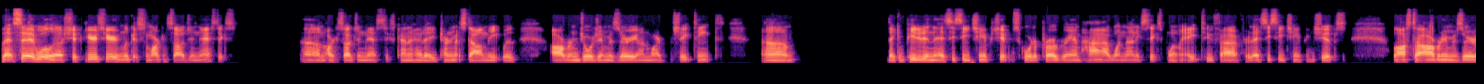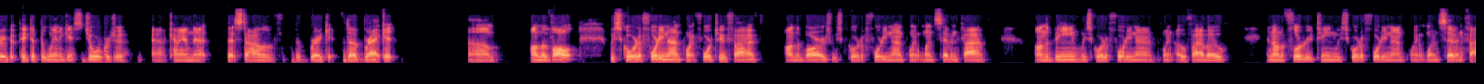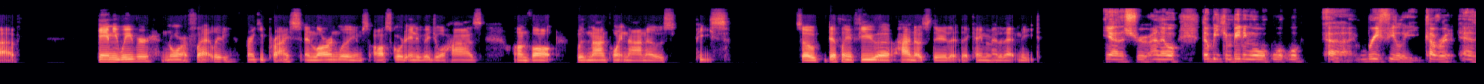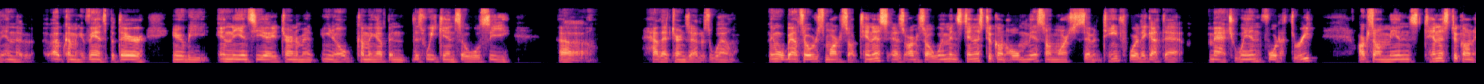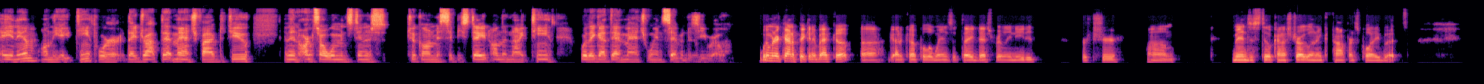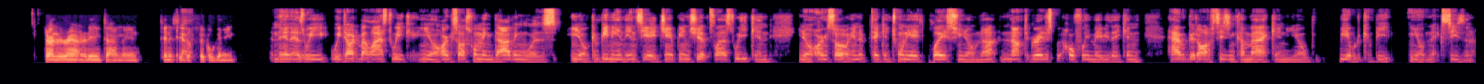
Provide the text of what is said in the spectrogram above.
With that said, we'll uh, shift gears here and look at some Arkansas gymnastics. Um, Arkansas gymnastics kind of had a tournament style meet with Auburn, Georgia, and Missouri on March 18th. Um, they competed in the SEC championship and scored a program high 196.825 for the SEC championships. Lost to Auburn and Missouri, but picked up the win against Georgia, uh, kind of in that that style of the bracket. The bracket um, on the vault, we scored a 49.425. On the bars, we scored a 49.175. On the beam, we scored a 49.050. And on the floor routine, we scored a 49.175. Cami Weaver, Nora Flatley, Frankie Price, and Lauren Williams all scored individual highs on vault with 9.90s piece. So definitely a few uh, high notes there that, that came out of that meet. Yeah, that's true. I know they'll be competing. We'll we'll, we'll uh, briefly cover it as in the upcoming events, but they're you know be in the NCAA tournament. You know, coming up in this weekend, so we'll see uh, how that turns out as well. Then we'll bounce over to some Arkansas tennis as Arkansas women's tennis took on Ole Miss on March 17th, where they got that match win four to three. Arkansas men's tennis took on A and M on the 18th, where they dropped that match five to two, and then Arkansas women's tennis took on Mississippi State on the 19th, where they got that match win seven to zero. Women are kind of picking it back up. Uh, got a couple of wins that they desperately needed, for sure. Um, men's is still kind of struggling in conference play, but turn it around at any time, man. Tennis yeah. is a fickle game. And then, as we we talked about last week, you know, Arkansas swimming diving was you know competing in the NCAA championships last week, and you know Arkansas ended up taking twenty eighth place. You know, not not the greatest, but hopefully maybe they can have a good off season, come back, and you know be able to compete. You know, next season.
